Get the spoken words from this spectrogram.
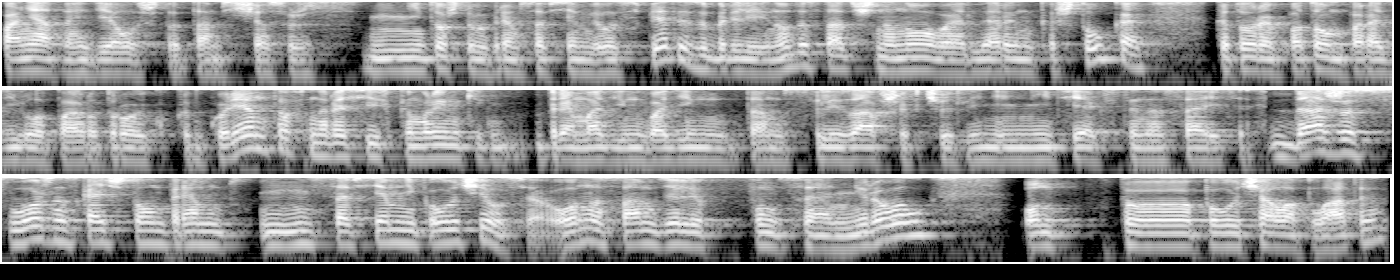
Понятное дело, что там сейчас уже не то чтобы прям совсем велосипед изобрели, но достаточно новая для рынка штука, которая потом породила пару-тройку конкурентов на российском рынке, прям один в один, там, слезавших чуть ли не, не тексты на сайте. Даже сложно сказать, что он прям совсем не получился. Он на самом деле функционировал, он получал оплаты,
